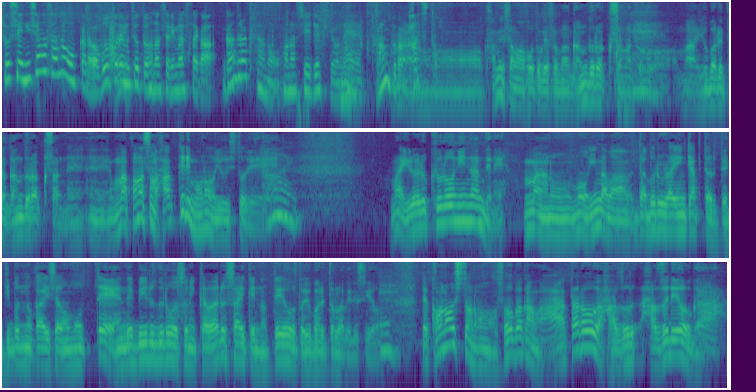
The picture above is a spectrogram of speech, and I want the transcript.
そして西山さんの方からは、冒頭でもちょっとお話ありましたが、はい、ガンドラックさんのお話ですよね、うん、トランプが勝つと。神様、仏様、ガンドラック様と、えー、まあ、呼ばれたガンドラックさんね、えーまあ、この人もはっきりものを言う人で、はい、まあ、いろいろ苦労人なんでね。まあ、あの、もう今はダブルラインキャピタルって自分の会社を持って、で、ビルグロースに代わる債券の帝王と呼ばれてるわけですよ。えで、この人の相場感は当たろうが外外れようが、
